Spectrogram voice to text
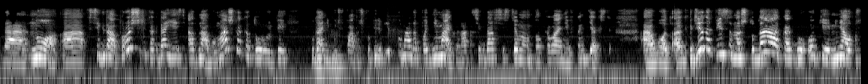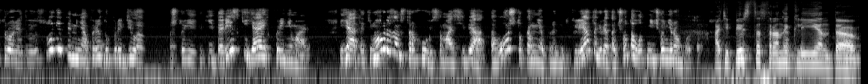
Да, но а, всегда проще, когда есть одна бумажка, которую ты куда-нибудь в папочку переписку надо поднимать, она всегда в системном толковании в контексте. А вот, а где написано, что да, как бы, окей, меня устроили твои услуги, ты меня предупредила, что есть какие-то риски, я их принимаю. Я таким образом страхую сама себя от того, что ко мне придут клиенты, говорят, а что-то вот ничего не работает. А теперь со стороны клиента,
